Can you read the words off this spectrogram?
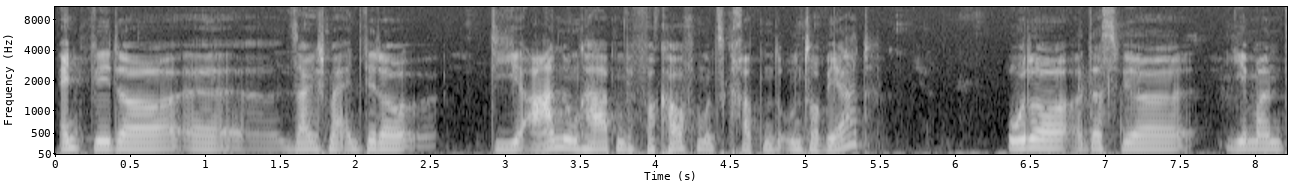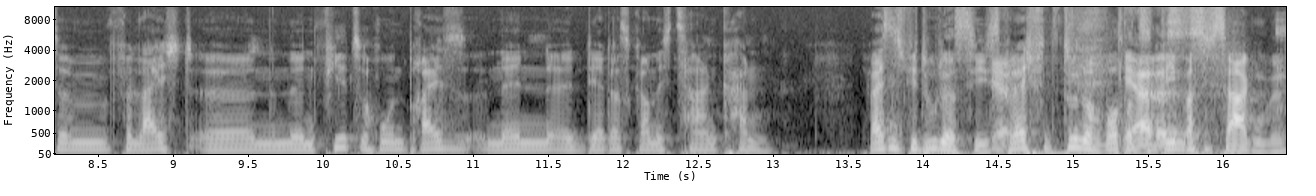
entweder, äh, sage ich mal, entweder die Ahnung haben, wir verkaufen uns gerade unter Wert oder dass wir jemandem vielleicht äh, einen viel zu hohen Preis nennen, äh, der das gar nicht zahlen kann. Ich weiß nicht, wie du das siehst. Ja. Vielleicht findest du noch Worte ja, zu dem, was ich sagen will.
